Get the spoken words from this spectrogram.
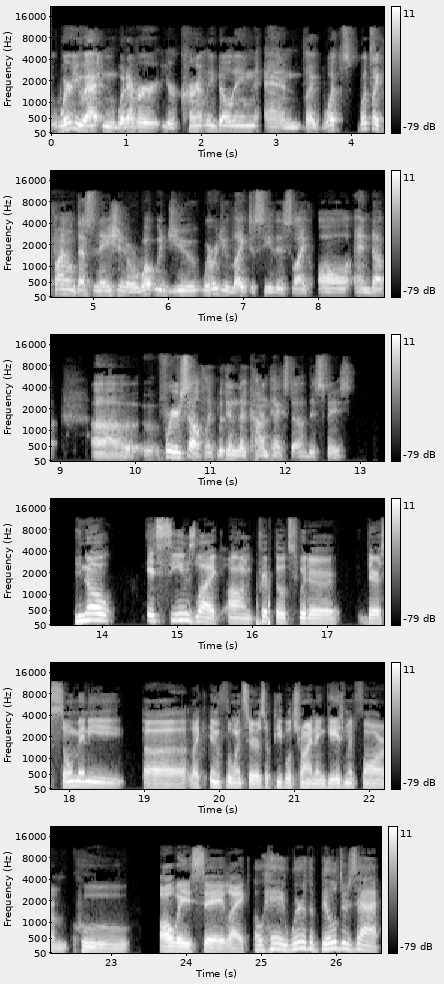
where are you at in whatever you're currently building, and like what's what's like final destination, or what would you where would you like to see this like all end up uh, for yourself, like within the context of this space? You know, it seems like on crypto Twitter, there's so many uh, like influencers or people trying to engagement farm who always say like, "Oh, hey, where are the builders at?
